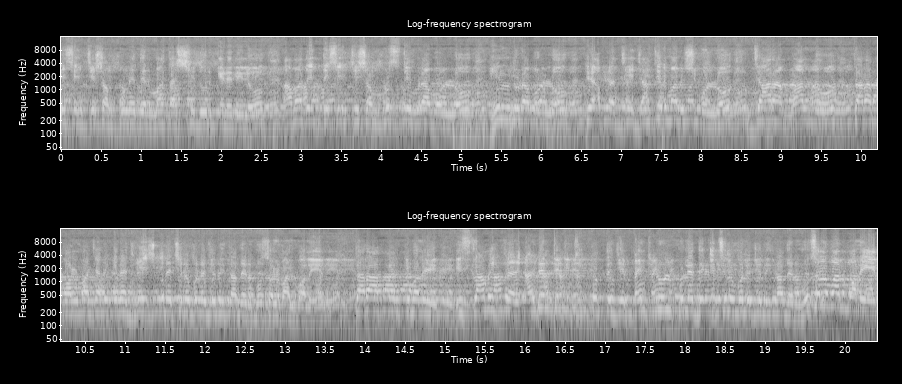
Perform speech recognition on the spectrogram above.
দেশের যেসব বোনেদের মাথা সিঁদুর কেড়ে দিল আমাদের দেশের যেসব মুসলিমরা বলল, হিন্দুরা বলল, যে আপনার যে জাতির মানুষই বলল, যারা মানলো, তারা কলমা জানে কিনা জিজ্ঞেস করেছিল বলে যদি তাদের মুসলমান বলেন তারা আপনার কি বলে, ইসলামিক আইডেন্টিটি ঠিক করতে যে প্যান্টুল খুলে দেখেছিল বলে যদি তাদের মুসলমান বলেন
